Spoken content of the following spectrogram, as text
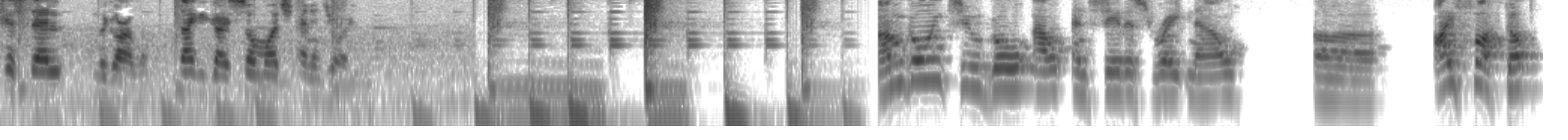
Kristel Ngarlem. Thank you guys so much and enjoy. I'm going to go out and say this right now. Uh, I fucked up.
